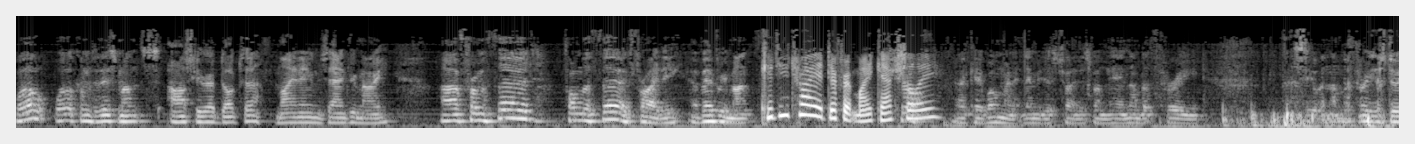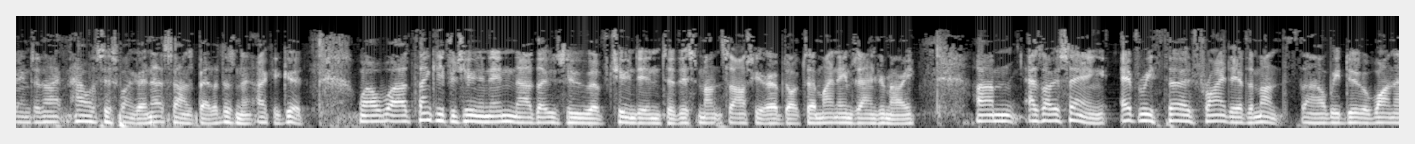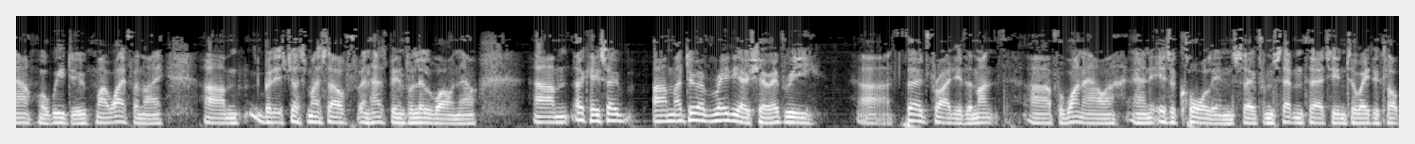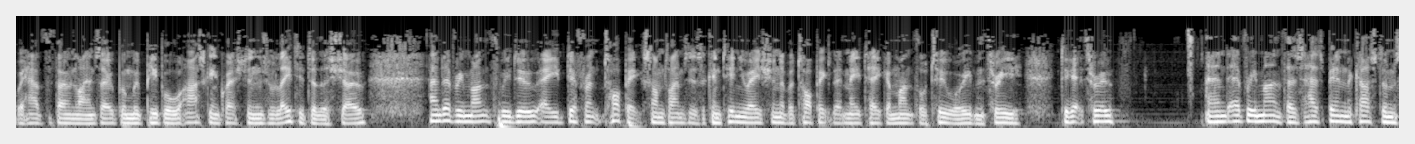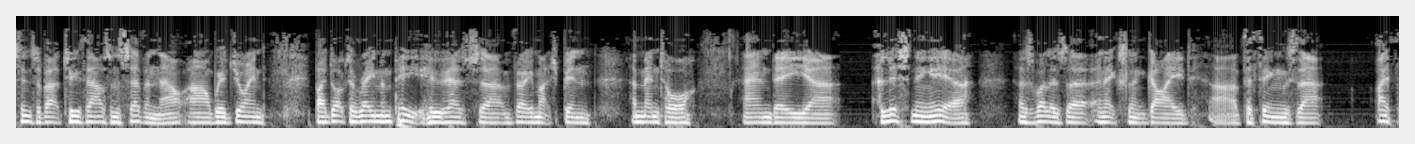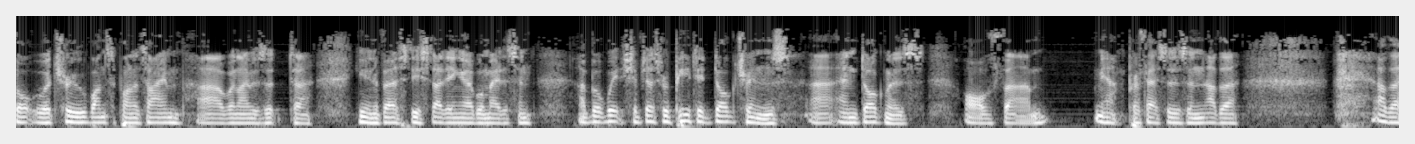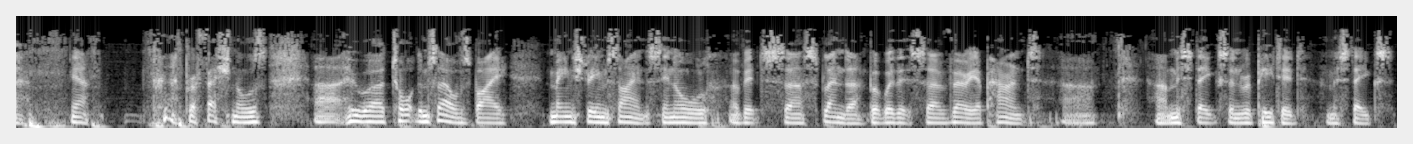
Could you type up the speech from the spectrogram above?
Well, welcome to this month's Ask Your Doctor. My name's Andrew Murray. Uh, from third, from the third Friday of every month. Could you try a different mic, actually? Sure. Okay, one minute. Let me just try this one here. Number three. Let's see what number three is doing tonight. How is this one going? That sounds better, doesn't it? Okay, good. Well, uh, thank you for tuning in. Uh, those who have tuned in to this month's Ask Your Herb Doctor. My name's Andrew Murray. Um, as I was saying, every third Friday of the month, uh, we do a one hour, or we do, my wife and I, um, but it's just myself and has been for a little while now. Um, okay, so um, I do a radio show every uh, third Friday of the month uh, for one hour, and it is a call-in. So from 7:30 until 8 o'clock, we have the phone lines open with people asking questions related to the show. And every month we do a different topic. Sometimes it's a continuation of a topic that may take a month or two or even three to get through. And every month, as has been the custom since about 2007 now, uh, we're joined by Dr. Raymond Peat, who has uh, very much been a mentor and a, uh, a listening ear, as well as uh, an excellent guide uh, for things that I thought were true once upon a time uh, when I was at university studying herbal medicine, but which have just repeated doctrines and dogmas of um, yeah, professors and other other, yeah, professionals uh, who were taught themselves by mainstream science in all of its uh, splendor, but with its uh, very apparent uh, uh, mistakes and repeated mistakes.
